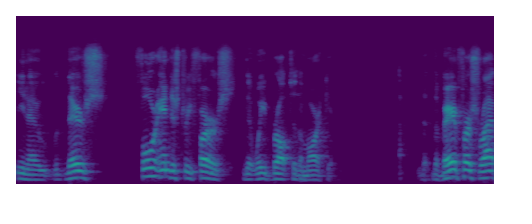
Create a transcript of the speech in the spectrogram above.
you know, there's four industry firsts that we brought to the market. The, the very first right,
